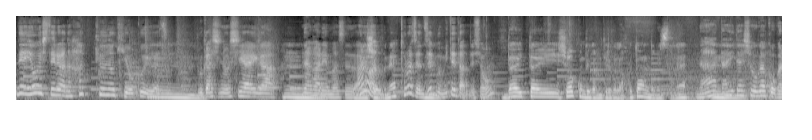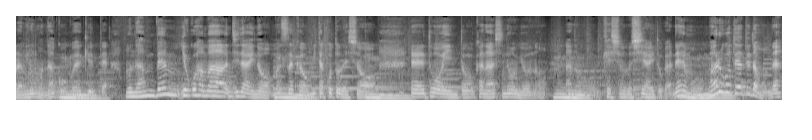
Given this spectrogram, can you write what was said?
で用意してるあの白球の記憶いうやつ、うん。昔の試合がうん。流れます、あれは、トラちゃん全部見てたんでしょ、大体小学校の時から見てるからほとんど見てたね。なあうん。大体小学校から見るもんな高校野球って、もう何遍横浜時代の松坂を見たことでしょう、うん。えー桐蔭と金足農業の,、うん。あの決勝の試合とかね、うん。もう丸ごとやってたもんね、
